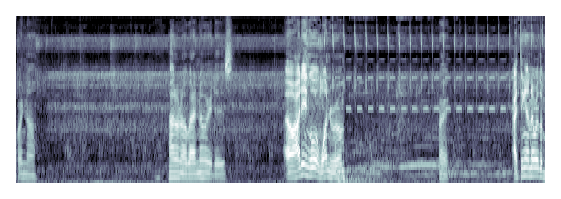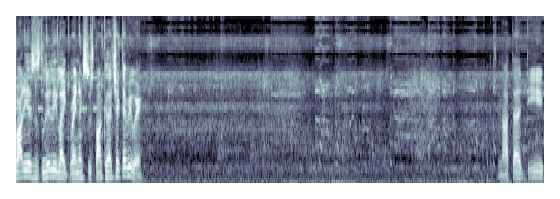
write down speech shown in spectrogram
Or no? I don't know, but I know where it is. Oh, I didn't go in one room. Alright. I think I know where the body is. It's literally like right next to the spawn because I checked everywhere. It's not that deep.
